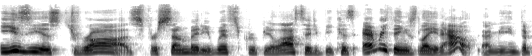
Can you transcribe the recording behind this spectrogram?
easiest draws for somebody with scrupulosity because everything's laid out. I mean, the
